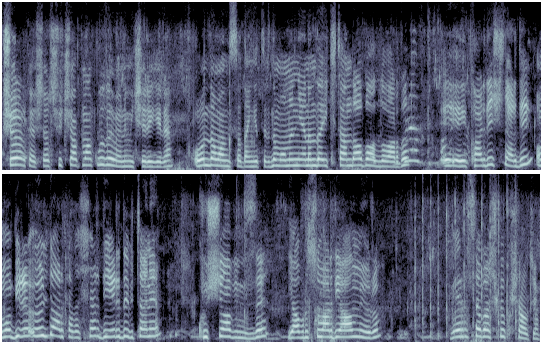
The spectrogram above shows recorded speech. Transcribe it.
Şöyle arkadaşlar şu çakmaklı da benim içeri giren. Onu da Manisa'dan getirdim. Onun yanında iki tane daha ballı vardı. Ee, e, kardeşlerdi ama biri öldü arkadaşlar. Diğeri de bir tane kuşçu abimizde. Yavrusu var diye almıyorum. Verirse başka kuş alacağım.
